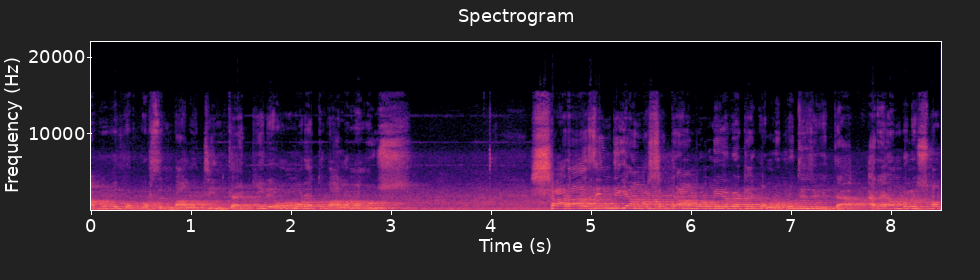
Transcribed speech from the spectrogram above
আবু বকর করছেন ভালো চিন্তায় কিরে অমর এত ভালো মানুষ। সারা জিন্দিগি আমার সাথে আমল নিয়ে ব্যাটা করল প্রতিযোগিতা। আরে আমি বলে সব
